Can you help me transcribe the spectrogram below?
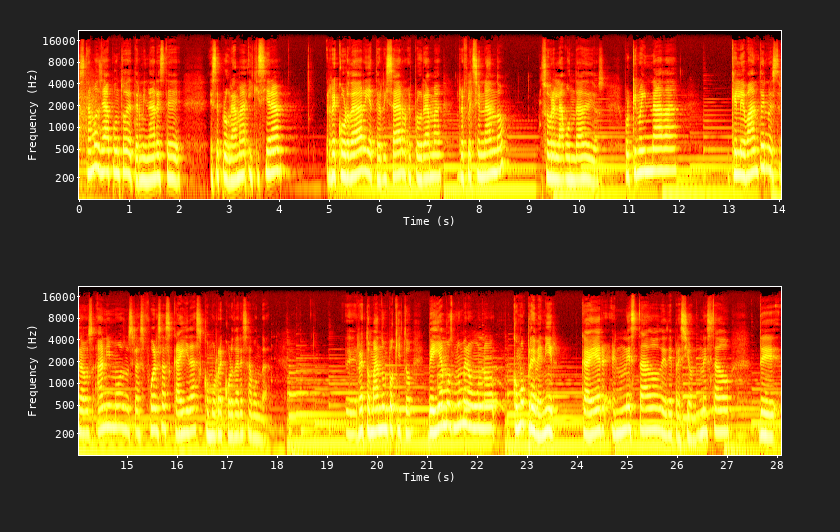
Estamos ya a punto de terminar este, este programa y quisiera recordar y aterrizar el programa reflexionando sobre la bondad de Dios, porque no hay nada que levante nuestros ánimos, nuestras fuerzas caídas como recordar esa bondad. Eh, retomando un poquito, veíamos número uno, cómo prevenir caer en un estado de depresión, un estado de,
